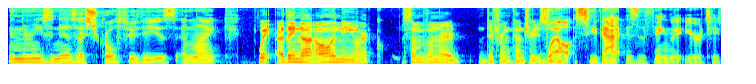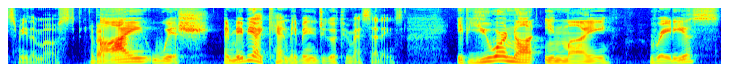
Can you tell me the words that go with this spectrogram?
and the reason is I scroll through these and like Wait, are they not all in New York? Some of them are different countries. Well, see, that is the thing that irritates me the most. About- I wish, and maybe I can, maybe I need to go through my settings. If you are not in my radius,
